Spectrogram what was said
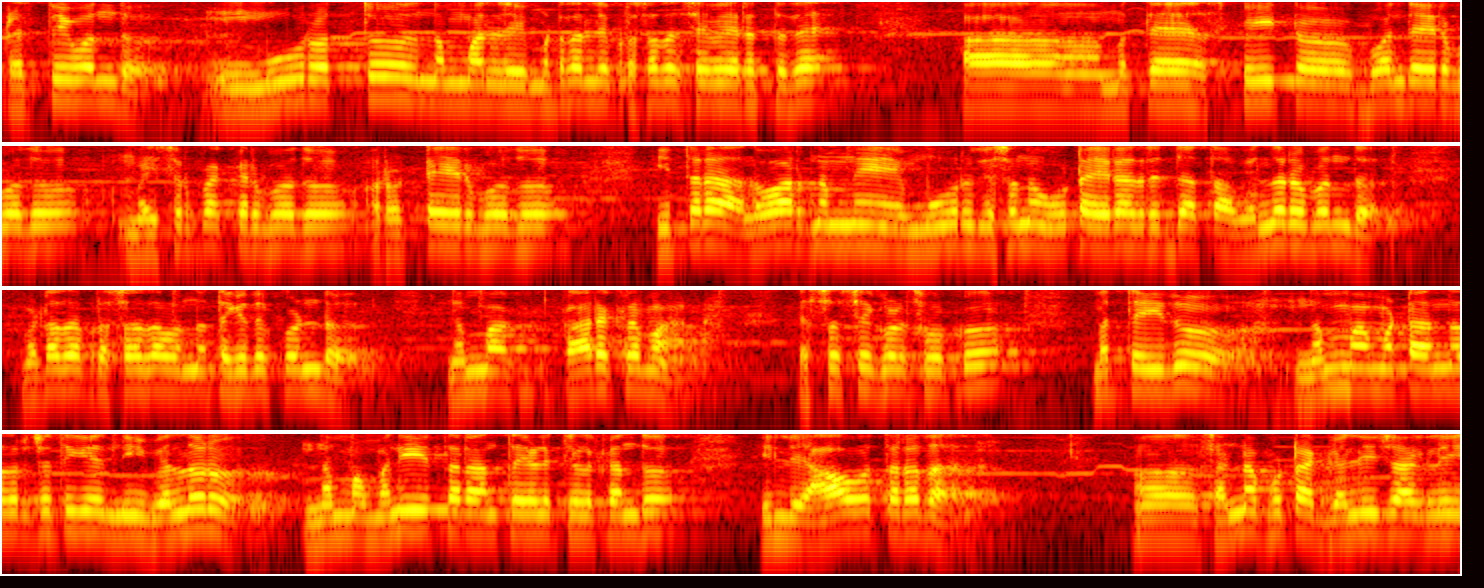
ಪ್ರತಿಯೊಂದು ಮೂರೊತ್ತು ನಮ್ಮಲ್ಲಿ ಮಠದಲ್ಲಿ ಪ್ರಸಾದ ಸೇವೆ ಇರುತ್ತದೆ. ಮತ್ತು ಸ್ವೀಟು ಬೋಂದೆ ಇರ್ಬೋದು, ಮೈಸೂರು ಪಾಕ್ ಇರ್ಬೋದು, ರೊಟ್ಟೆ ಇರ್ಬೋದು, ಈ ಥರ ಹಲವಾರು ನಮೂನೆ ಮೂರು ದಿವಸನೂ ಊಟ ಇರೋದ್ರಿಂದ ತಾವೆಲ್ಲರೂ ಬಂದು ಮಠದ ಪ್ರಸಾದವನ್ನು ತೆಗೆದುಕೊಂಡು ನಮ್ಮ ಕಾರ್ಯಕ್ರಮ ಯಶಸ್ವಿಗೊಳಿಸ್ಬೇಕು. ಮತ್ತು ಇದು ನಮ್ಮ ಮಠ ಅನ್ನೋದ್ರ ಜೊತೆಗೆ ನೀವೆಲ್ಲರೂ ನಮ್ಮ ಮನೆ ಥರ ಅಂತ ಹೇಳಿ ತಿಳ್ಕೊಂಡು ಇಲ್ಲಿ ಯಾವ ಥರದ ಸಣ್ಣ ಪುಟ್ಟ ಗಲೀಜಾಗಲಿ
